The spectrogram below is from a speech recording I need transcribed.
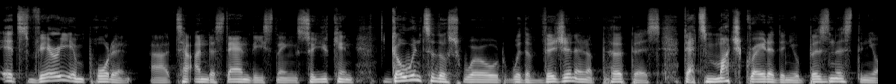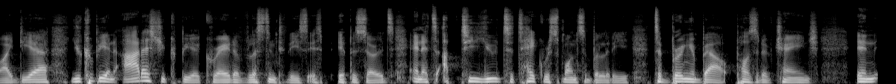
it's very important uh, to understand these things so you can go into this world with a vision and a purpose that's much greater than your business, than your idea. You could be an artist, you could be a creative listening to these episodes, and it's up to you to take responsibility to bring about positive change in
